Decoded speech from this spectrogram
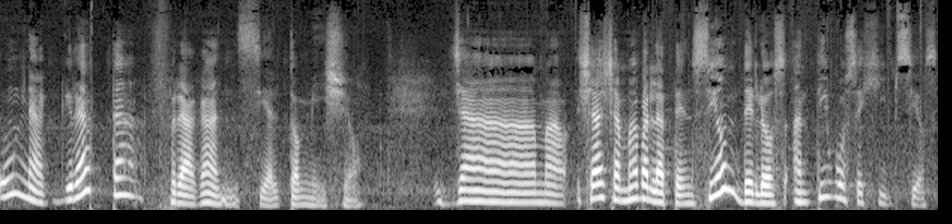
una grata fragancia el tomillo. ya llamaba la atención de los antiguos egipcios,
